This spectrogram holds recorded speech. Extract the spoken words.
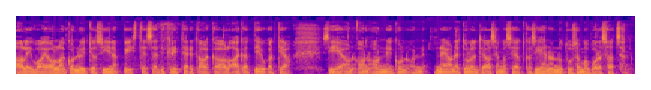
ali vai ollaanko nyt jo siinä pisteessä, että kriteerit alkaa olla aika tiukat ja siihen on, on, on niin kuin ne on etulyöntiasemassa, jotka siihen on nyt useamman vuoden satsannut?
